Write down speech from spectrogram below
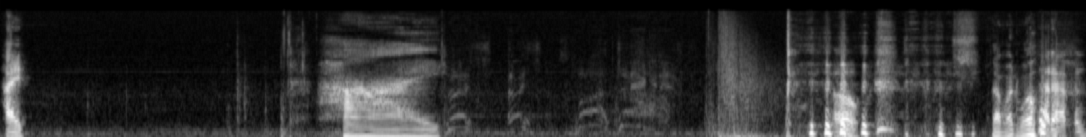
Hi. Hi. Oh, that went well. that happened.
